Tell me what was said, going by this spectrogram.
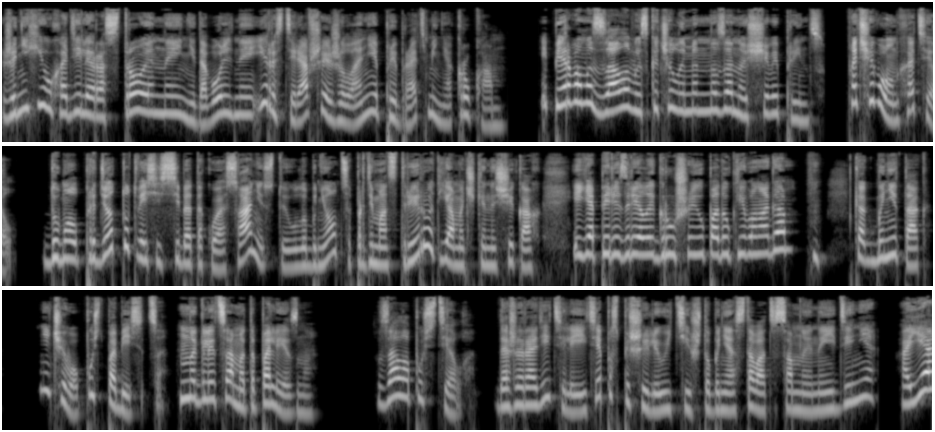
Женихи уходили расстроенные, недовольные и растерявшие желание прибрать меня к рукам. И первым из зала выскочил именно заносчивый принц. А чего он хотел? Думал, придет тут весь из себя такой осанистый, улыбнется, продемонстрирует ямочки на щеках, и я перезрелой грушей упаду к его ногам? Хм, как бы не так. Ничего, пусть побесится. Наглецам это полезно. Зал опустел. Даже родители и те поспешили уйти, чтобы не оставаться со мной наедине, а я,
